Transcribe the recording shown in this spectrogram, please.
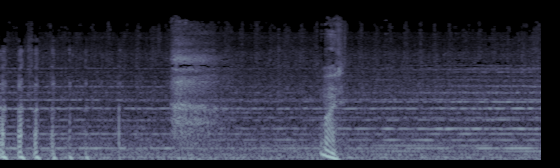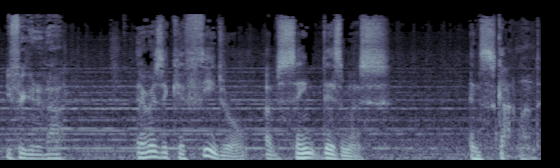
what? You figured it out? There is a cathedral of St. Dismas in Scotland.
